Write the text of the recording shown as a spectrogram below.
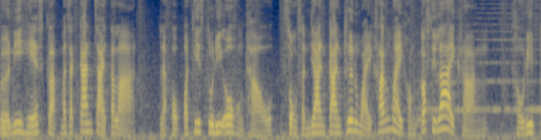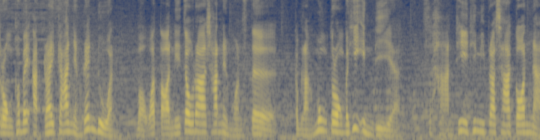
บอร์นีเฮสกลับมาจากการจ่ายตลาด และพบว่าที่สตูดิโอของเขา ส่งสัญญาณการเคลื่อนไหวครั้งใหม่ของก็ซิล่าอีกครั้ง เขารีบตรงเข้าไปอัดรายการอย่างเร่งด่วน บอกว่าตอนนี้เจ้าราชันแห่งมอนสเตอร์กำลังมุ่งตรงไปที่อินเดีย สถานที่ที่มีประชากรหนา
